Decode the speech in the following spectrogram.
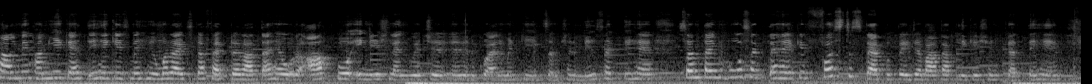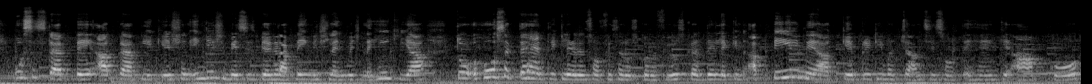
हाल में हम ये कहते हैं कि इसमें ह्यूमन राइट्स का फैक्टर आता है और आपको इंग्लिश लैंग्वेज रिक्वायरमेंट की एग्जामेशन मिल सकती है। समटाइम हो सकता है कि फ़र्स्ट स्टेप पे जब आप एप्लीकेशन करते हैं उस स्टेप पे आपका एप्लीकेशन इंग्लिश बेसिस पे अगर आपने इंग्लिश लैंग्वेज नहीं किया तो हो सकता है एंट्री क्लियरेंस ऑफिसर उसको रिफ्यूज़ कर दें लेकिन अपील में आपके प्रीटी मच चांसेस होते हैं कि आपको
